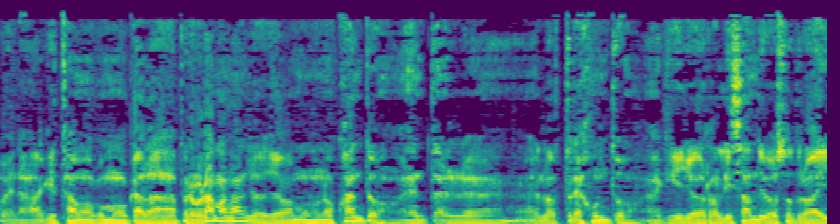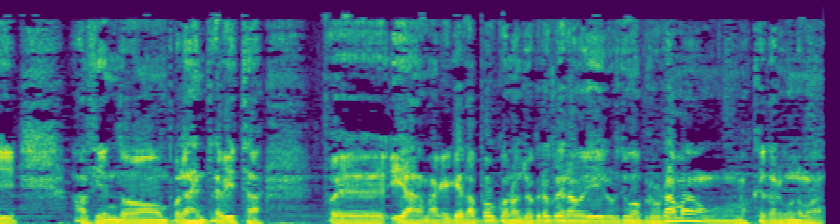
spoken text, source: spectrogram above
Pues aquí estamos como cada programa, ¿no? Yo llevamos unos cuantos, entre los tres juntos, aquí yo realizando y vosotros ahí haciendo pues, las entrevistas. Pues, y además que queda poco, ¿no? Yo creo que era hoy el último programa, nos queda alguno más.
